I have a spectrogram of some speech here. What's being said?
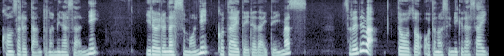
コンサルタントの皆さんにいろいろな質問に答えていただいています。それではどうぞお楽しみください。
